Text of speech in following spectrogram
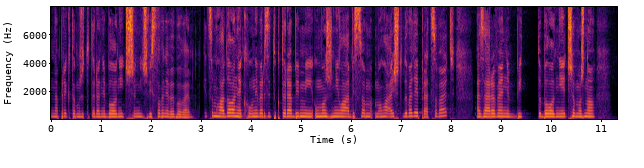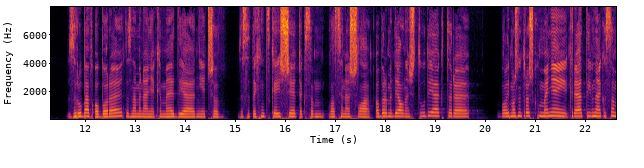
napriek tomu, že to teda nebolo nič, nič vyslovene webové. Keď som hľadala nejakú univerzitu, ktorá by mi umožnila, aby som mohla aj študovať, aj pracovať a zároveň by to bolo niečo možno zhruba v obore, to znamená nejaké média, niečo zase technickejšie, tak som vlastne našla obor mediálne štúdia, ktoré boli možno trošku menej kreatívne, ako som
